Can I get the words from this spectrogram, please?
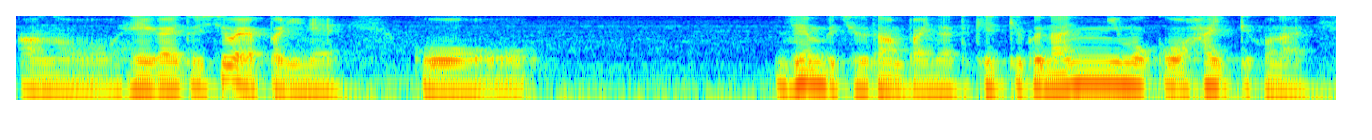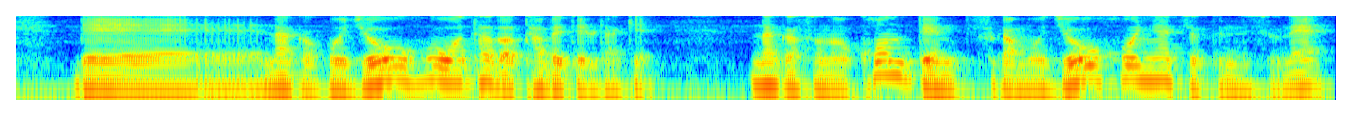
あの、弊害としてはやっぱりね、こう、全部中途半端になって結局何にもこう入ってこない。で、なんかこう情報をただ食べてるだけ。なんかそのコンテンツがもう情報になっちゃってるんですよね。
